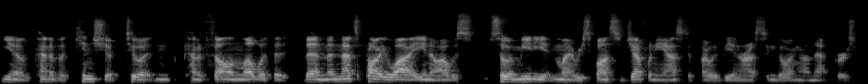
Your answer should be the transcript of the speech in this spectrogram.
you know kind of a kinship to it and kind of fell in love with it then. And that's probably why you know i was so immediate in my response to jeff when he asked if i would be interested in going on that first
